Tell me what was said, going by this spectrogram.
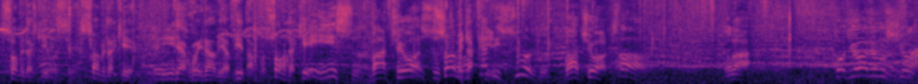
Some daqui você, some daqui. Quer arruinar minha vida? Some daqui. Que isso? Bate outro, isso, some daqui. Que absurdo. Bate outro. Vamos lá. Tô de olho no senhor.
